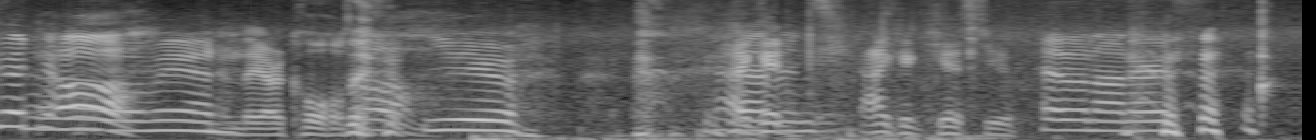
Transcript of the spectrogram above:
goodness! Oh, oh man! And they are cold. Oh. You. I could, I could kiss you. Heaven on earth.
